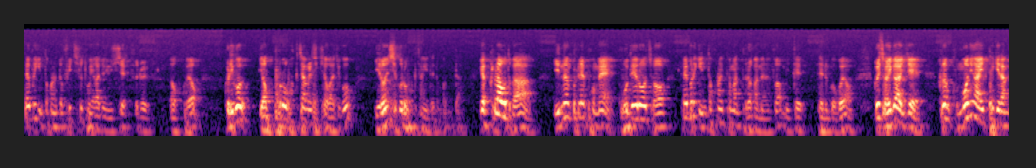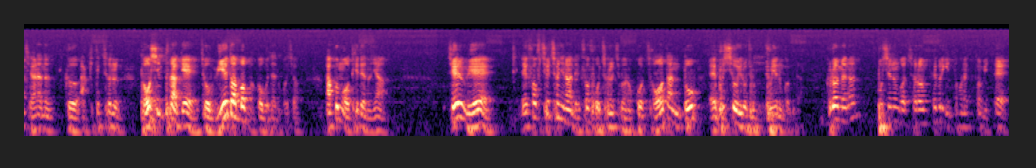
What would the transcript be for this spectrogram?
fabric interconnector 스위치를 통해 가지고 UCS를 넣고요. 그리고 옆으로 확장을 시켜 가지고 이런 식으로 확장이 되는 겁니다. 그러니까 클라우드가 있는 플랫폼에 그대로 저 fabric interconnector만 들어가면서 밑에 되는 거고요. 그래서 저희가 이제 그런 굿모닝아이텍이랑 제안하는 그 아키텍처를 더 심플하게 저 위에도 한번 바꿔보자는 거죠. 바꾸면 어떻게 되느냐. 제일 위에 넥서스 7000이나 넥서스 5000을 집어넣고 저단도 FCOE로 조이는 겁니다. 그러면은 보시는 것처럼 fabric interconnector 밑에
